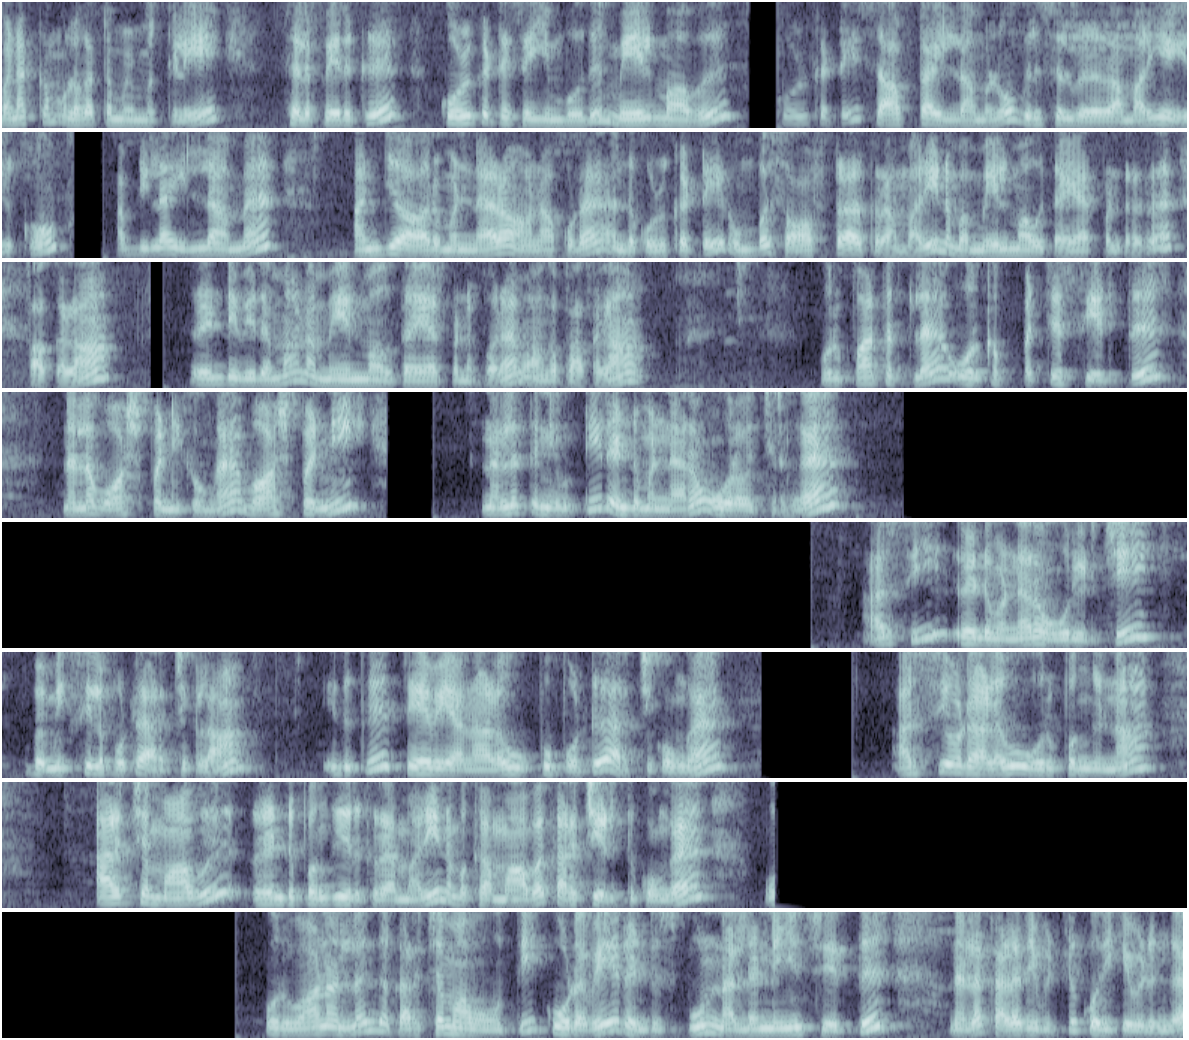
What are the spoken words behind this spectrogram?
வணக்கம் உலகத்தமிழ் மக்களே. சில பேருக்கு கொழுக்கட்டை செய்யும்போது மேல் மாவு கொழுக்கட்டை சாஃப்டாக இல்லாமலும் விரிசல் விழுற மாதிரியும் இருக்கும். அப்படிலாம் இல்லாமல் அஞ்சு ஆறு மணி நேரம் ஆனால் கூட அந்த கொழுக்கட்டை ரொம்ப சாஃப்டாக இருக்கிற மாதிரி நம்ம மேல் மாவு தயார் பண்ணுறத பார்க்கலாம். ரெண்டு விதமாக நான் மேல் மாவு தயார் பண்ண போகிறேன் வாங்க பார்க்கலாம். ஒரு பாத்திரத்தில் ஒரு கப் பச்சரிசி எடுத்து நல்லா வாஷ் பண்ணிக்கோங்க. வாஷ் பண்ணி நல்ல தண்ணி ஊற்றி ரெண்டு மணி நேரம் ஊற வச்சுருங்க. அரிசி ரெண்டு மணி நேரம் ஊறிடுச்சு. இப்போ மிக்சியில் போட்டு அரைச்சிக்கலாம். இதுக்கு தேவையான அளவு உப்பு போட்டு அரைச்சிக்கோங்க. அரிசியோட அளவு ஒரு பங்குன்னா அரைச்ச மாவு ரெண்டு பங்கு இருக்கிற மாதிரி நம்ம க மாவை கரைச்சி எடுத்துக்கோங்க. ஒரு வானலில் இந்த கரைச்ச மாவை ஊற்றி கூடவே ரெண்டு ஸ்பூன் நல்லெண்ணெயும் சேர்த்து நல்லா கலரி விட்டு கொதிக்க விடுங்க.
